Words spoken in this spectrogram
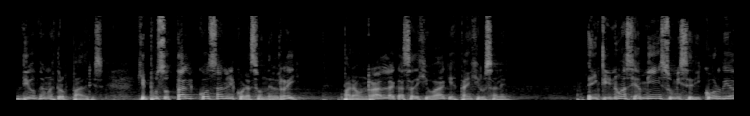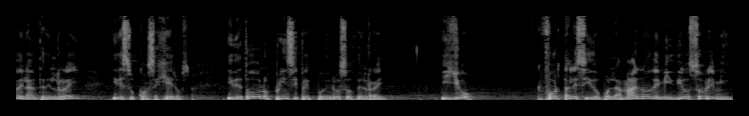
Dios de nuestros padres, que puso tal cosa en el corazón del rey, para honrar la casa de Jehová que está en Jerusalén. E inclinó hacia mí su misericordia delante del rey y de sus consejeros y de todos los príncipes poderosos del rey. Y yo, fortalecido por la mano de mi Dios sobre mí,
